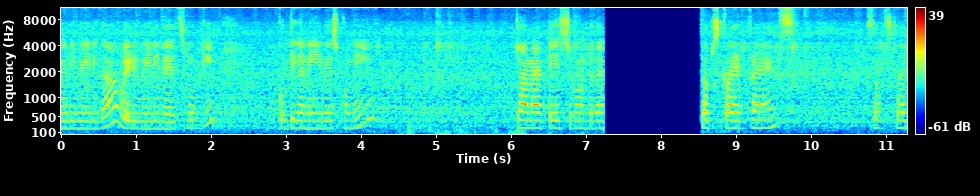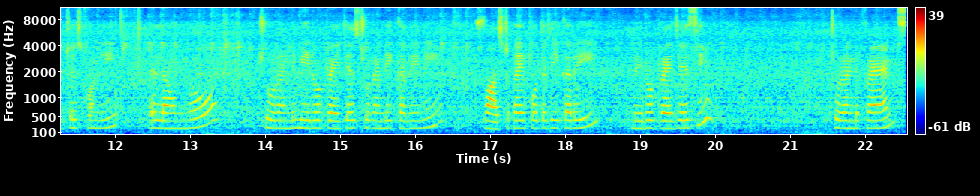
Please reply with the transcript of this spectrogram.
వేడి వేడిగా వేడి వేడి రైస్లోకి కొద్దిగా నెయ్యి వేసుకొని చాలా టేస్ట్గా ఉంటుందండి. సబ్స్క్రైబ్ ఫ్రెండ్స్ సబ్స్క్రైబ్ చేసుకోండి. ఎలా ఉందో చూడండి. మీరు ట్రై చేసి చూడండి ఈ కర్రీని. ఫాస్ట్గా అయిపోతుంది ఈ కర్రీ. మీరు ట్రై చేసి చూడండి ఫ్రెండ్స్.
